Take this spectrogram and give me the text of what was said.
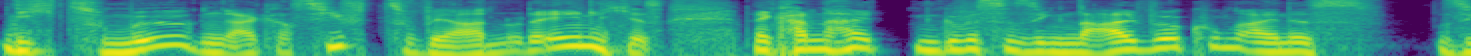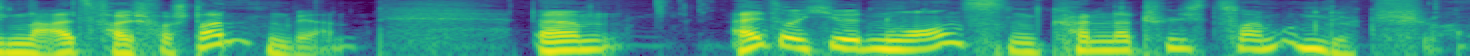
nicht zu mögen, aggressiv zu werden oder ähnliches, dann kann halt eine gewisse Signalwirkung eines Signals falsch verstanden werden. Ähm, all solche Nuancen können natürlich zu einem Unglück führen.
